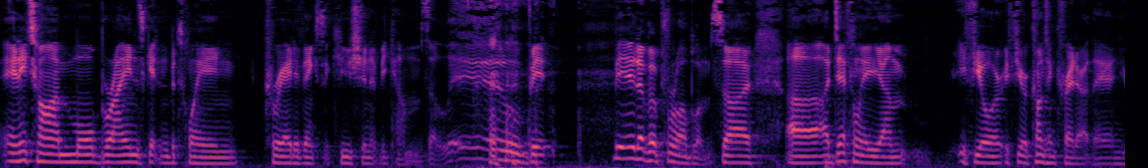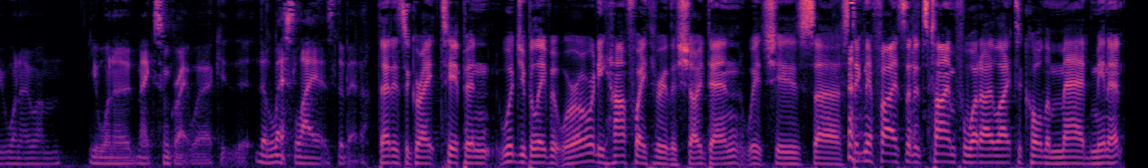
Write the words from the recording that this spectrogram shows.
Anytime more brains get in between creative execution, it becomes a little bit bit of a problem. So uh, I definitely, um, if you're if you're a content creator out there and you want to um, you want to make some great work, the less layers, the better. That is a great tip. And would you believe it? We're already halfway through the show, Dan, which is uh, signifies that it's time for what I like to call the Mad Minute.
